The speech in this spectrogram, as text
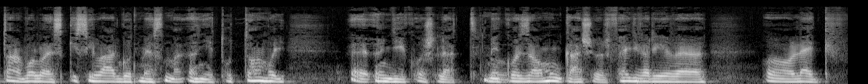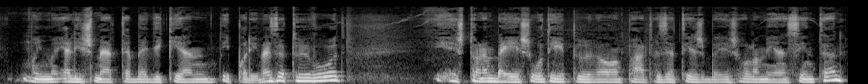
talán valahogy ezt kiszivárgott, mert ezt már annyit tudtam, hogy öngyilkos lett. Méghozzá a munkásőr fegyverével a leg mondjuk, elismertebb egyik ilyen ipari vezető volt, és talán be is volt épülve a pártvezetésbe is valamilyen szinten,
